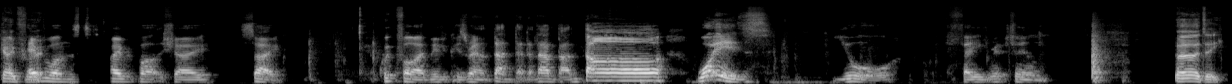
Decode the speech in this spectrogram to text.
Go for Everyone's it. favourite part of the show. So, quick fire movie quiz round. Dun, dun, dun, dun, dun, What is your favourite film? Birdy.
